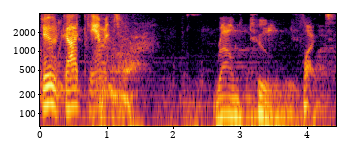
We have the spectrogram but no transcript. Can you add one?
Dude, god damn it. Round two. Fight.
